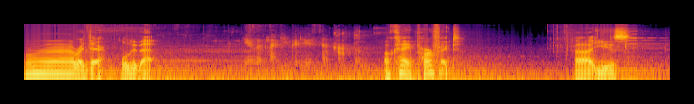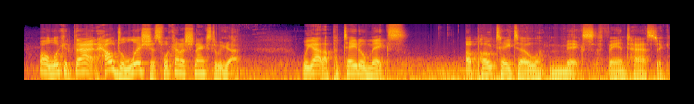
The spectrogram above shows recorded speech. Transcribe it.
Uh, right there. We'll do that. You look like you could use some coffee. Okay, perfect. Uh, use. Oh, look at that. How delicious. What kind of snacks do we got? We got a potato mix. A potato mix. Fantastic.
